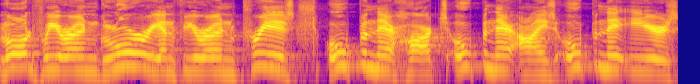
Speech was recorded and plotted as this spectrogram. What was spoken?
Lord, for your own glory and for your own praise, open their hearts, open their eyes, open their ears.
